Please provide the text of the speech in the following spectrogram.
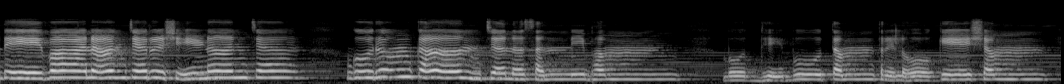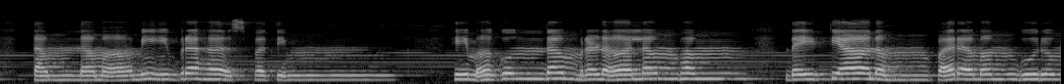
देवानां च ऋषीणां च गुरुं काञ्चनसन्निभं बुद्धिभूतं त्रिलोकेशं तं नमामि बृहस्पतिम् हिमगुन्दं मृणालम्भं दैत्यानं परमं गुरुं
